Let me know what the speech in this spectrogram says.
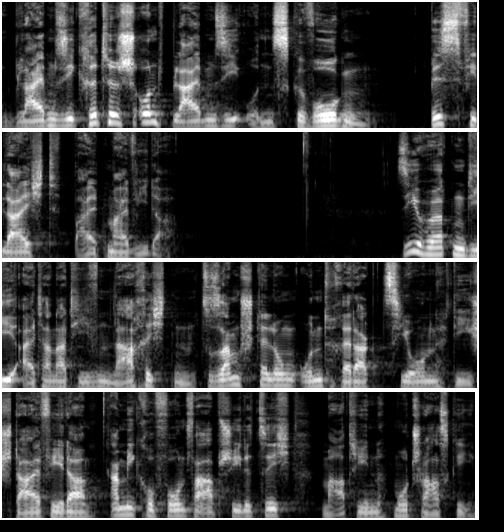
bleiben Sie kritisch und bleiben Sie uns gewogen. Bis vielleicht bald mal wieder. Sie hörten die alternativen Nachrichten, Zusammenstellung und Redaktion Die Stahlfeder. Am Mikrofon verabschiedet sich Martin Moczarski.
